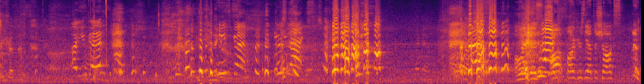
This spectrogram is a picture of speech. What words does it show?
You read this? Are you good? He's good. Who's next? Oh, wait, there's. Oh, fuck, here's the aftershocks.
